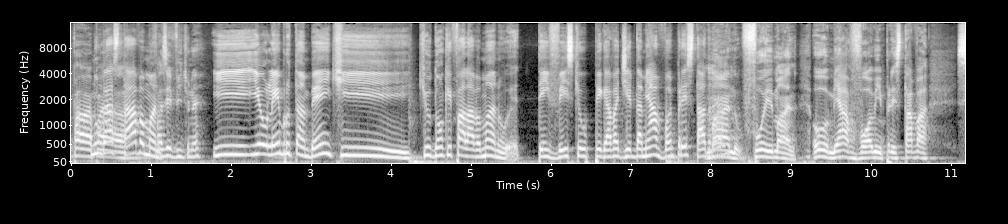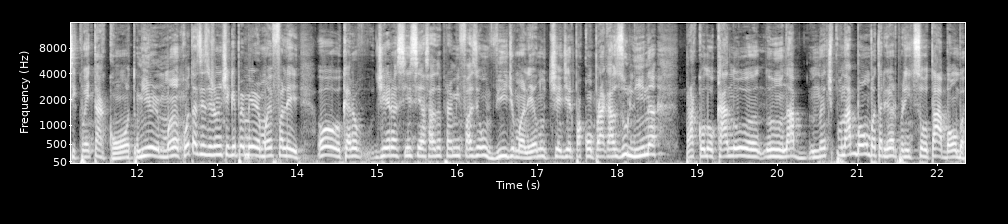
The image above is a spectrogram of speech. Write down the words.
pra, Não pra gastava, mano. fazer vídeo, né? E, e eu lembro também que, que o Donkey falava, mano, tem vez que eu pegava dinheiro da minha avó emprestado, né? Mano, foi, mano. Ô, minha avó me emprestava 50 conto. Minha irmã, quantas vezes eu não cheguei pra minha irmã e falei, ô, eu quero dinheiro assim, assim, assado pra mim fazer um vídeo, mano. E Eu não tinha dinheiro pra comprar gasolina pra colocar no, no- na, na- tipo, na bomba, tá ligado? Pra gente soltar a bomba.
